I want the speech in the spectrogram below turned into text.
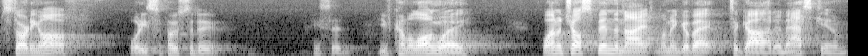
starting off, what he's supposed to do. He said, You've come a long way. Why don't y'all spend the night? Let me go back to God and ask him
